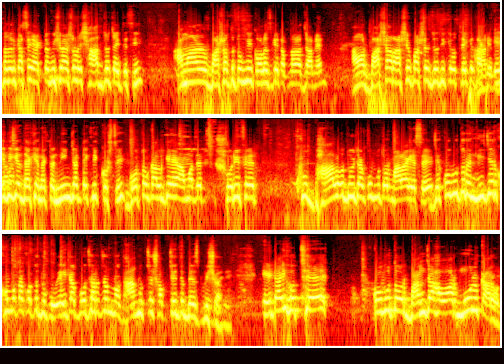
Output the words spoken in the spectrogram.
আপনাদের কাছে একটা বিষয় আসলে সাহায্য চাইতেছি। আমার বাসা তো টঙ্গী কলেজ গেট আপনারা জানেন। আমার বাসার আশেপাশে যদি কেউ থেকে থাকে এইদিকে দেখেন একটা নিনজা টেকনিক করছি। গতকালকে আমাদের শরীফের খুব ভালো দুইটা কবুতর মারা গেছে। যে কবুতরের নিজের ক্ষমতা কতটুকু এইটা বোঝার জন্য ধান হচ্ছে সবচেয়ে বেস্ট বিষয়। এটাই হচ্ছে কবুতর বাঞ্জা হওয়ার মূল কারণ।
